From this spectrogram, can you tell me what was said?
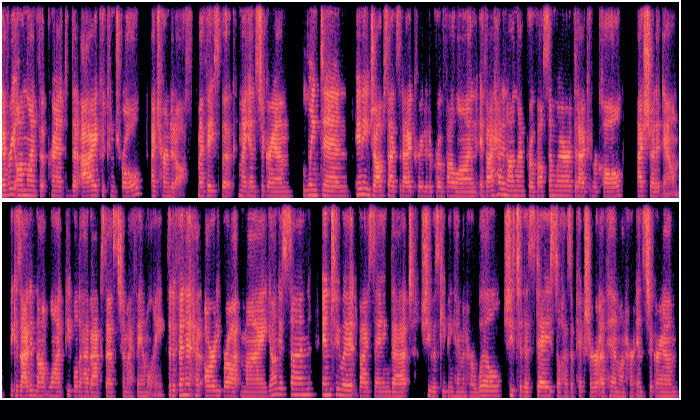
Every online footprint that I could control, I turned it off. My Facebook, my Instagram, LinkedIn, any job sites that I had created a profile on. If I had an online profile somewhere that I could recall, I shut it down because I did not want people to have access to my family. The defendant had already brought my youngest son into it by saying that she was keeping him in her will. She to this day still has a picture of him on her Instagram.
